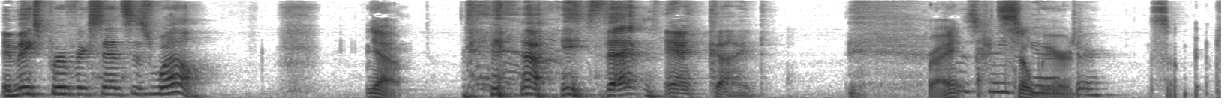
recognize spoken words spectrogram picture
it makes perfect sense as well. Yeah. He's that mankind. Right. It's so weird. So weird.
